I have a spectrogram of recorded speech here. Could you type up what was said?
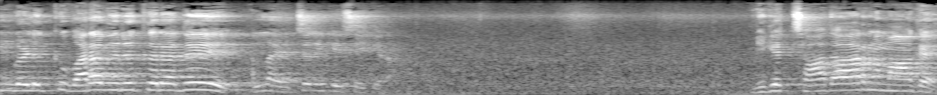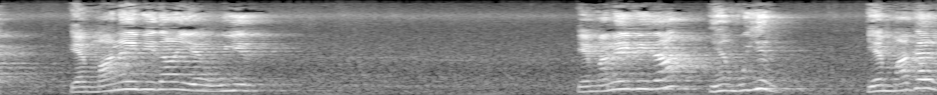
உங்களுக்கு வரவிருக்கிறது. அல்லாஹ் எச்சரிக்கை செய்கிறான். மிக சாதாரணமாக என் மனைவி தான் என் உயிர். என் மனைவி தான் என் உயிர். என் மகள்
